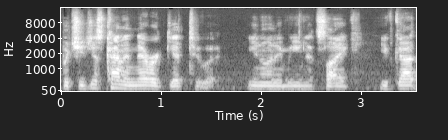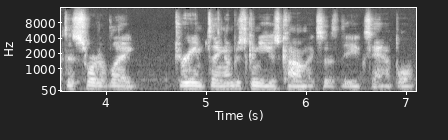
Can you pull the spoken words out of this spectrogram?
but you just kind of never get to it. You know what I mean? It's like you've got this sort of like dream thing. I'm just going to use comics as the example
